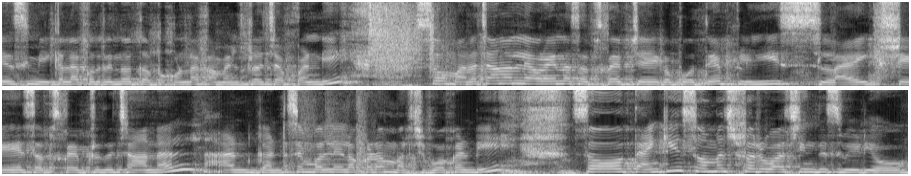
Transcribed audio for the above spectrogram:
చేసి మీకు ఎలా కుదిరిందో తప్పకుండా కమెంట్స్లో చెప్పండి. సో మన ఛానల్ని ఎవరైనా సబ్స్క్రైబ్ చేయకపోతే please like share subscribe to the channel and గంట సింబల్ని నొక్కడం మర్చిపోకండి. So thank you so much for watching this video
